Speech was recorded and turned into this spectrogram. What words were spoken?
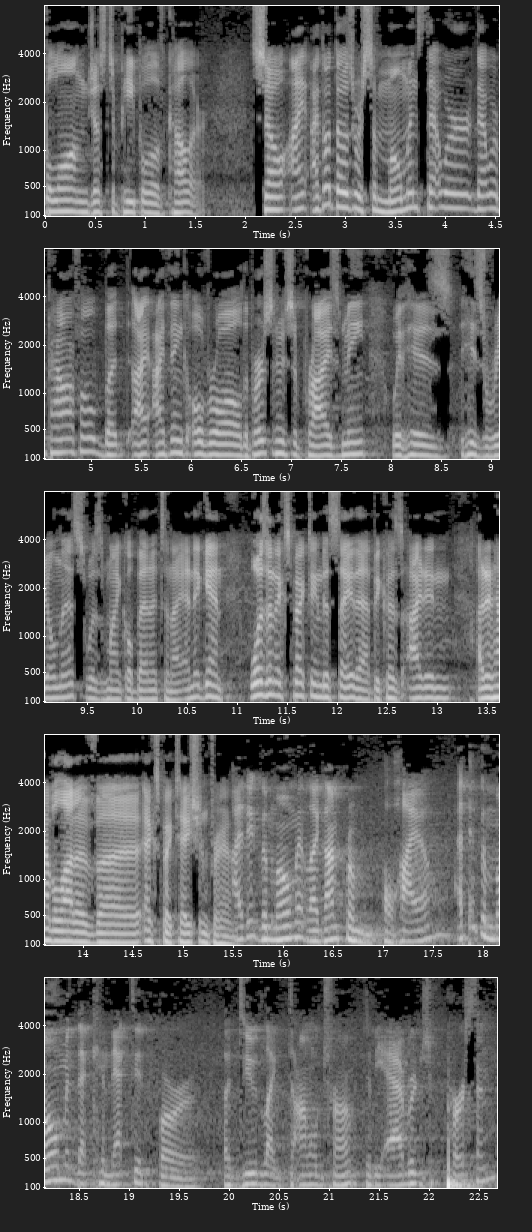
belong just to people of color. So I, I thought those were some moments that were that were powerful, but I, I think overall the person who surprised me with his his realness was Michael Bennet tonight. And again, wasn't expecting to say that because I didn't I didn't have a lot of uh, expectation for him. I think the moment, like I'm from Ohio, I think the moment that connected for a dude like Donald Trump to the average person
